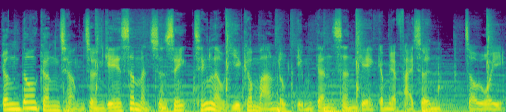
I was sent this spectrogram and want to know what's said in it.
更多更详尽嘅新闻信息，请留意今晚六点更新嘅今日快讯。再会。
